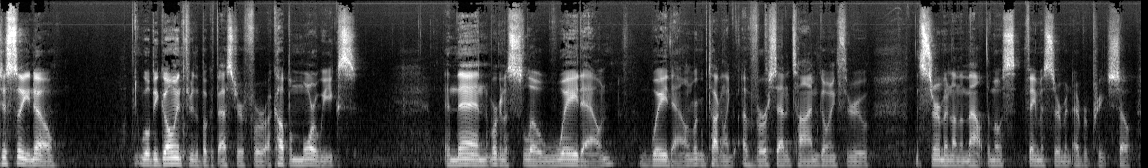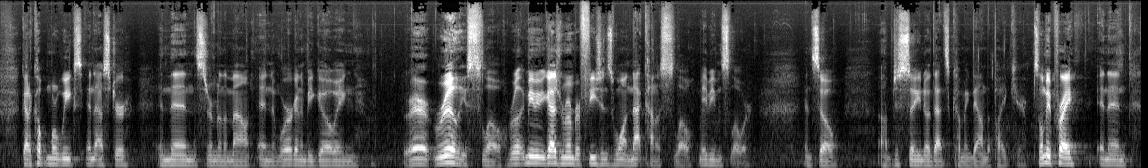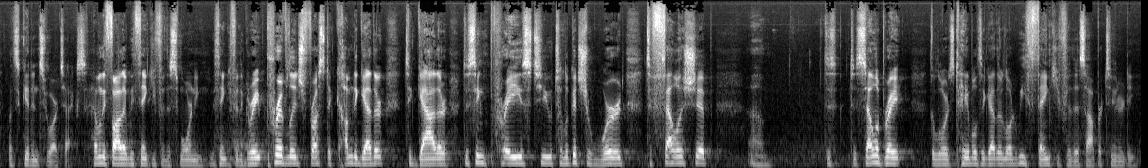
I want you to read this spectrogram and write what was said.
Just so you know, we'll be going through the book of Esther for a couple more weeks. And then we're going to slow way down, way down. We're going to be talking like a verse at a time, going through the Sermon on the Mount, the most famous sermon ever preached. So, got a couple more weeks in Esther, and then the Sermon on the Mount, and we're going to be going really slow. Really, maybe you guys remember Ephesians 1, that kind of slow, maybe even slower. And so, um, just so you know, that's coming down the pike here. So, let me pray, and then let's get into our text. Heavenly Father, we thank you for this morning. We thank you for the great privilege for us to come together, to gather, to sing praise to you, to look at your word, to fellowship, um, to, to celebrate the Lord's table together. Lord, we thank you for this opportunity.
